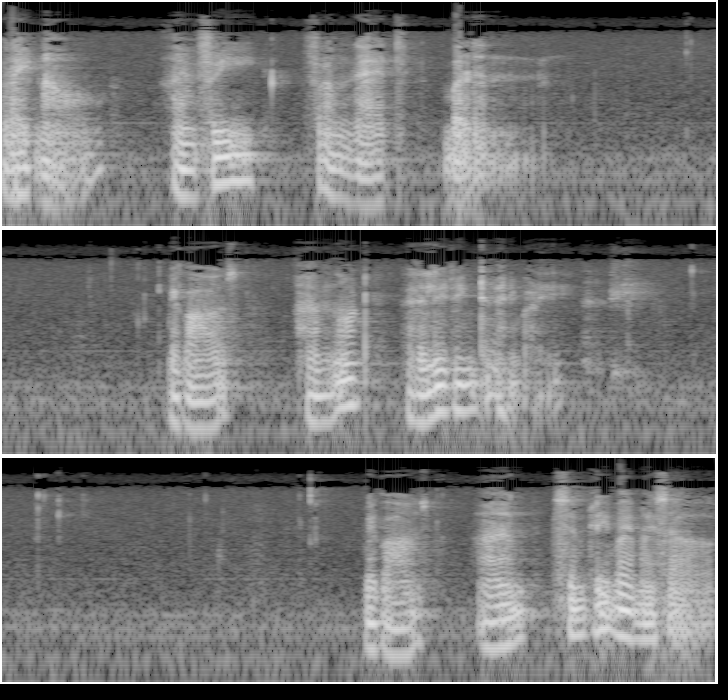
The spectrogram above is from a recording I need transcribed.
Right now, I am free from that burden because I am not relating to anybody. Because I am simply by myself.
